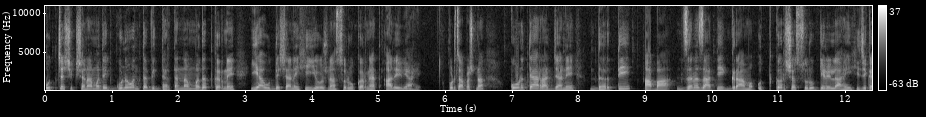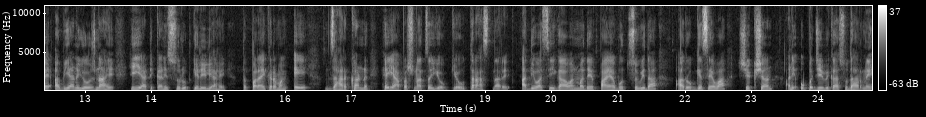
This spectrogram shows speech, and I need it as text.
उच्च शिक्षणामध्ये गुणवंत विद्यार्थ्यांना मदत करणे या उद्देशाने ही योजना सुरू करण्यात आलेली आहे. पुढचा प्रश्न कोणत्या राज्याने धरती आबा जनजाती ग्राम उत्कर्ष सुरू केलेलं आहे? ही जी काही अभियान योजना आहे ही या ठिकाणी सुरू केलेली आहे. तर पर्याय क्रमांक ए झारखंड. हे या प्रश्नाचं योग्य उत्तर असणार आहे. आदिवासी गावांमध्ये पायाभूत सुविधा आरोग्यसेवा शिक्षण आणि उपजीविका सुधारणे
